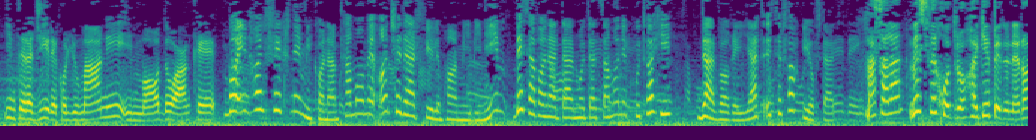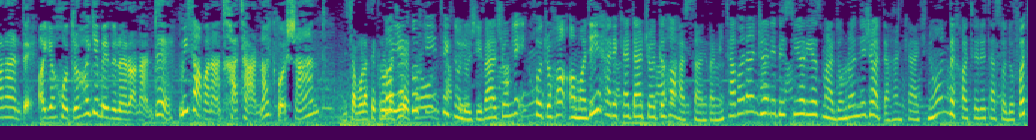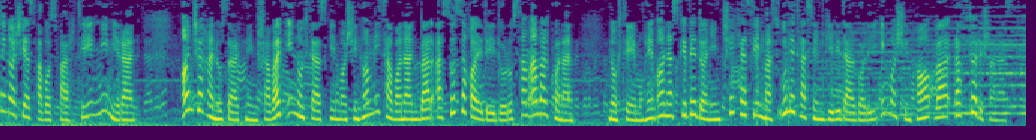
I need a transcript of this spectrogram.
interagire con gli umani in modo anche با این حال فکر نمی کنم تمام آنچه در فیلم ها می بینیم بتواند در مدت زمان کوتاهی در واقعیت اتفاق بیفتد. مثلا مثل خودروهای بدون راننده. آیا خودروهای بدون راننده می توانند خطرناک باشند؟ Diciamo la tecnologia باید گفت که این تکنولوژی و از جمله این خودروها آماده حرکت در جاده ها هستند و می توانند جان بسیاری از مردم را نجات دهند که اکنون به خاطر تصادفات ناشی از حواس پرتی می میرند آنچه هنوز درک نمی شود این نکته است که این ماشین ها می توانند بر اساس قاعده درست هم عمل کنند. نکته مهم آن است که بدانیم چه کسی مسئول تصمیم گیری درباره این ماشین ها و رفتارشان است.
